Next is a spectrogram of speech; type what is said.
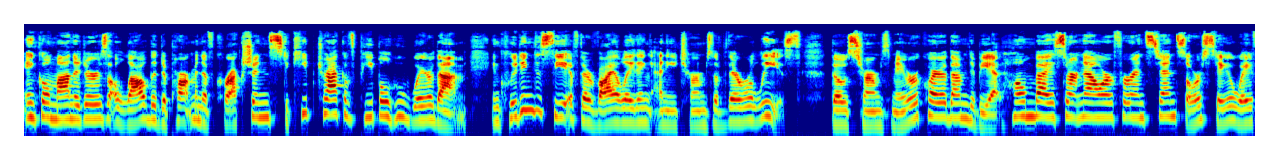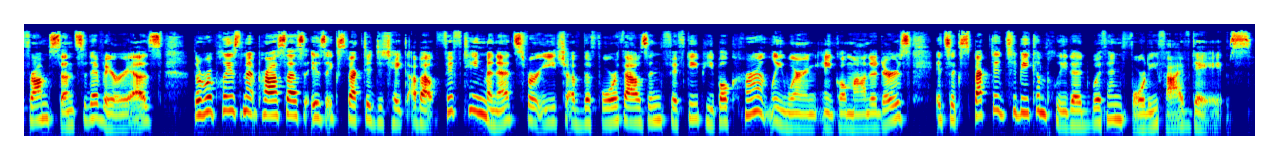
Ankle monitors allow the Department of Corrections to keep track of people who wear them, including to see if they're violating any terms of their release. Those terms may require them to be at home by a certain hour, for instance, or stay away from sensitive areas. The replacement process is expected to take about 15 minutes for each of the 4,050 people currently wearing ankle monitors. It's expected to be completed within 45 days.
